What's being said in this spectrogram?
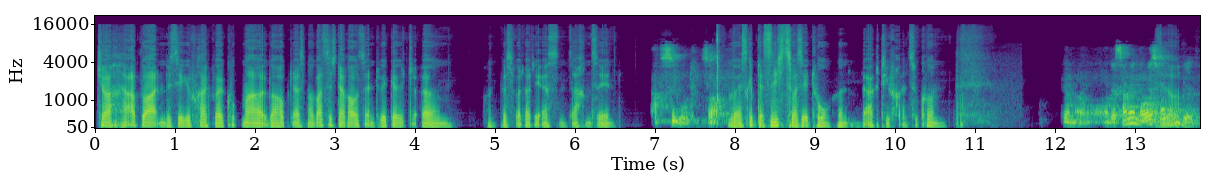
tja, abwarten, bis ihr gefragt werdet, guck mal überhaupt erstmal, was sich daraus entwickelt ähm, und bis wir da die ersten Sachen sehen. Absolut. So. Aber es gibt jetzt nichts, was ihr tun könnt, um da aktiv reinzukommen. Genau. Und das haben wir Neues von also, Google.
